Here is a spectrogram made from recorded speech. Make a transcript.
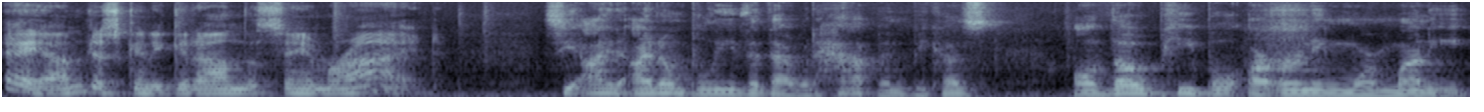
hey i'm just going to get on the same ride See, I, I don't believe that that would happen because although people are earning more money,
